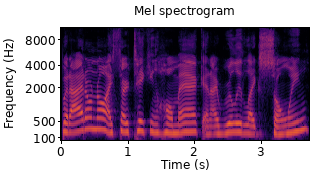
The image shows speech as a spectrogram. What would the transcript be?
but I don't know. I started taking home ec, and I really like sewing,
